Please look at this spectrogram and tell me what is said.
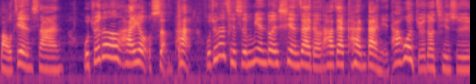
宝剑三。我觉得还有审判。我觉得其实面对现在的他在看待你，他会觉得其实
